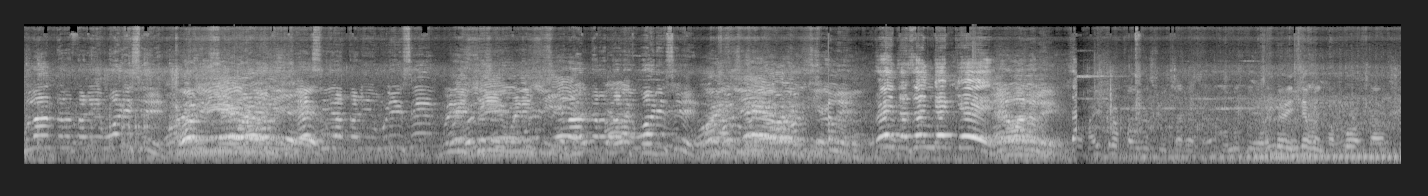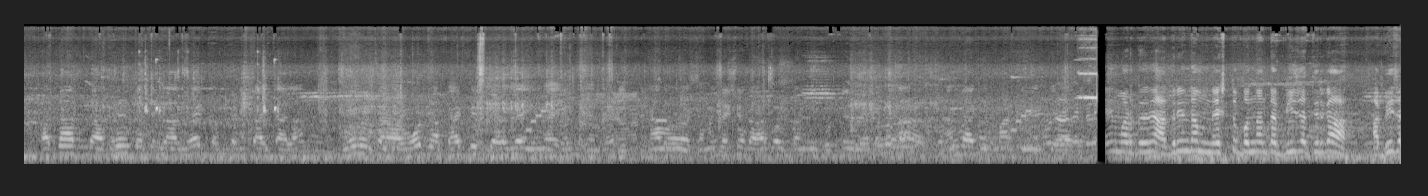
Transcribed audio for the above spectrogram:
ಕುಲಾಂತರ ತಳಿ ಓಡಿಸಿ ದೇಶೀಯ ತಳಿ ಉಳಿಸಿ ಉಳಿಸಿ ಉಳಿಸಿ. ಕುಲಾಂತರ ತಳಿ ಓಡಿಸಿ. ರೈತ ಸಂಘಕ್ಕೆ. ಫೈನಾನ್ಸ್ ವಿಚಾರ ಸರ್ ನಮಗೆ ಬಂದು ಕಬ್ಬು ಹದಿನಾರರಿಂದ ಹದಿನೆಂಟು ತಿಂಗಳಾದರೆ ಕಬ್ಬು ಕಡಿತಾ ಆಯ್ತಾ ಇಲ್ಲ. ಏನು ಓಟ್ನ ಪ್ರಾಕ್ಟೀಸ್ ಕೇಳಿದ್ರೆ ಇವ್ನ ಹೇಳ್ತಕ್ಕಂಥ ನಾವು ಸಮಂಜಸ್ಯದ ಆಳ್ಗಳು ತಂದು ಕೊಟ್ಟಿದ್ದೀವಿ ಹಂಗಾಗಿ ಇದು ಮಾಡ್ತೀವಿ ಅಂತ ಹೇಳಿದ್ರೆ ಏನು ಮಾಡ್ತಿದ್ರೆ ಅದರಿಂದ ನೆಕ್ಸ್ಟ್ ಬಂದಂತ ಬೀಜ ತಿರ್ಗಾ ಆ ಬೀಜ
